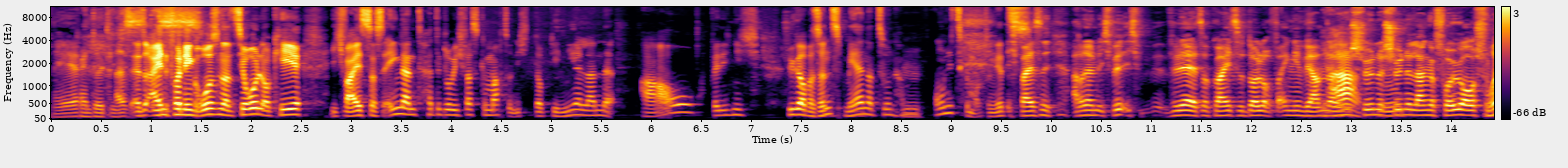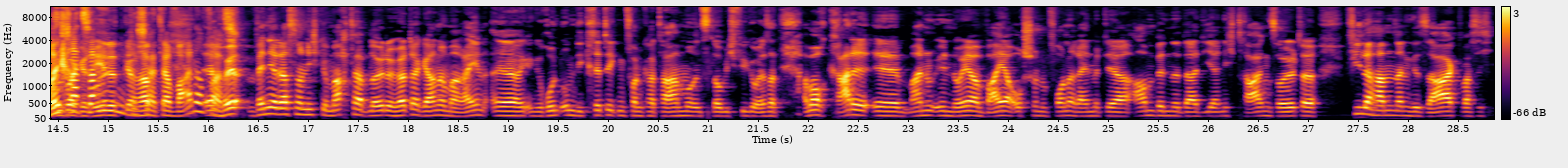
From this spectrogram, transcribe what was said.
Nee. Kein deutliches. Also eine von den großen Nationen, okay, ich weiß, dass England hatte, glaube ich, was gemacht und ich glaube, die Niederlande auch, wenn ich nicht lüge, aber sonst mehr Nationen haben Hm. auch nichts gemacht. Und jetzt, Ich weiß nicht, Adrian, ich will, ich will ja jetzt auch gar nicht so doll darauf eingehen. Wir haben da Ja, eine schöne, mhm. schöne lange Folge auch schon wollte drüber geredet sagen, gehabt. Richard, da war doch Äh, was. hör, wenn ihr das noch nicht gemacht habt, Leute, hört da gerne mal rein. Äh, rund um die Kritiken von Katar haben wir uns, glaube ich, viel geäußert. Aber auch gerade äh, Manuel Neuer war ja auch schon im Vornherein mit der Armbinde da, die er nicht tragen sollte. Viele haben dann gesagt, was ich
